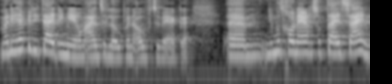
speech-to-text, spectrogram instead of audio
Ehm, maar die heb je die tijd niet meer om uit te lopen en over te werken. Um, je moet gewoon ergens op tijd zijn.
